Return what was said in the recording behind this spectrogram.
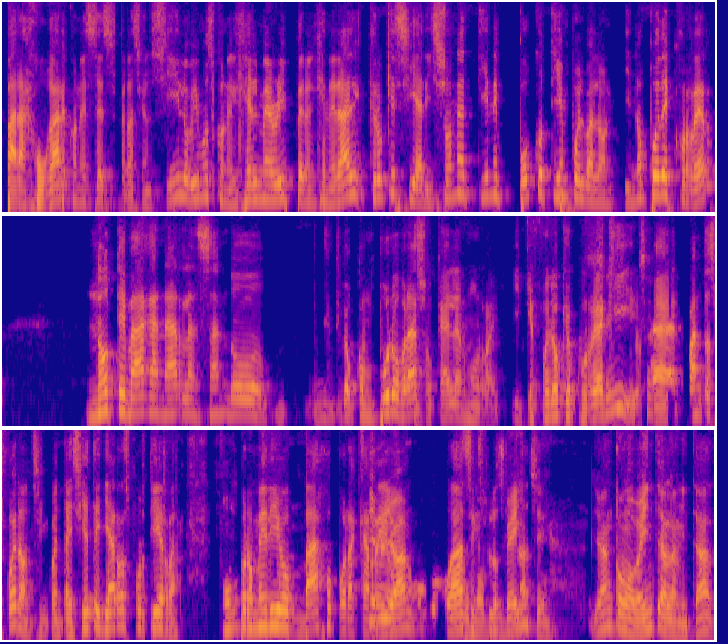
para jugar con esta desesperación. Sí, lo vimos con el Hail Mary, pero en general creo que si Arizona tiene poco tiempo el balón y no puede correr, no te va a ganar lanzando con puro brazo Kyler Murray. Y que fue lo que ocurrió Sí, aquí. O sea, ¿Cuántas fueron? 57 yardas por tierra. Fue un promedio bajo por acarreo. llevan hubo jugadas como explosivas. 20. Llevan como 20 a la mitad.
